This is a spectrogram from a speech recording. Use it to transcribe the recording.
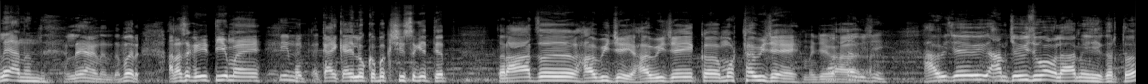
लय आनंद. लय आनंद. बरं. आता सगळी टीम आहे. Team. काय काय लोक बक्षीस घेतात? तर आज अं, हा विजय. हा विजय एक अं, मोठा विजय आहे. म्हणजे मोठा अं, विजय. हा विजय आमच्या विजूभाऊला आम्ही हे करतो.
